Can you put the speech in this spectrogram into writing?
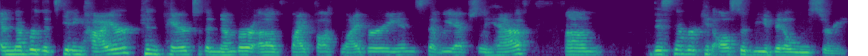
a number that's getting higher compared to the number of BIPOC librarians that we actually have. Um, this number can also be a bit illusory.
